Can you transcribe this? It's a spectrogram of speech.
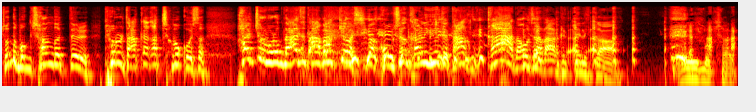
존나 멍청한 것들 표를 다 깎아 쳐먹고 있어. 할 줄 모르면 나한테 다 맡겨. 씨발 공천 관리 위원회 다가 나오잖아 그때니까. 에이 멍청한.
